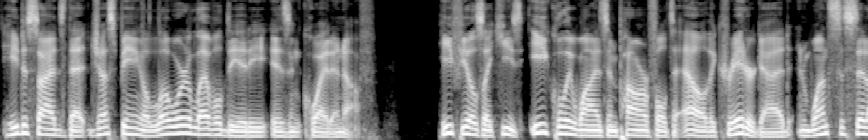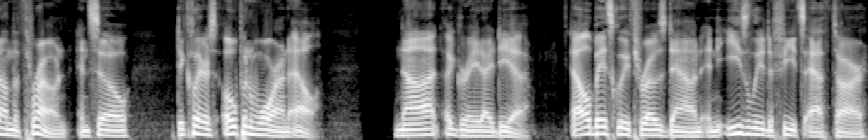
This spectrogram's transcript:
he decides that just being a lower level deity isn't quite enough. He feels like he's equally wise and powerful to El, the creator god, and wants to sit on the throne, and so declares open war on El. Not a great idea. El basically throws down and easily defeats Athtar,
